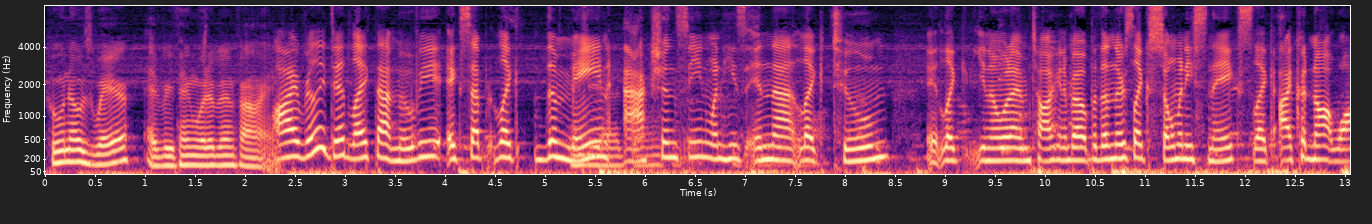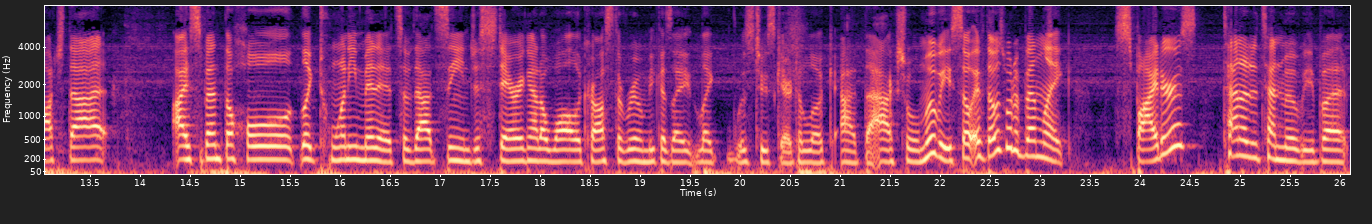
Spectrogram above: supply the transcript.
who knows where, everything would have been fine. I really did like that movie, except like the main action scene when he's in that like tomb. It like you know what I'm talking about. But then there's like so many snakes. Like I could not watch that. I spent the whole like 20 minutes of that scene just staring at a wall across the room because I like was too scared to look at the actual movie. So if those would have been like spiders, 10 out of 10 movie. But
